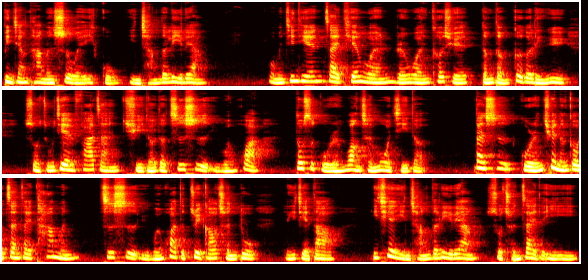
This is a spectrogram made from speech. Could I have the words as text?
并将它们视为一股隐藏的力量。我们今天在天文、人文、科学等等各个领域所逐渐发展取得的知识与文化，都是古人望尘莫及的。但是古人却能够站在他们知识与文化的最高程度，理解到一切隐藏的力量所存在的意义。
